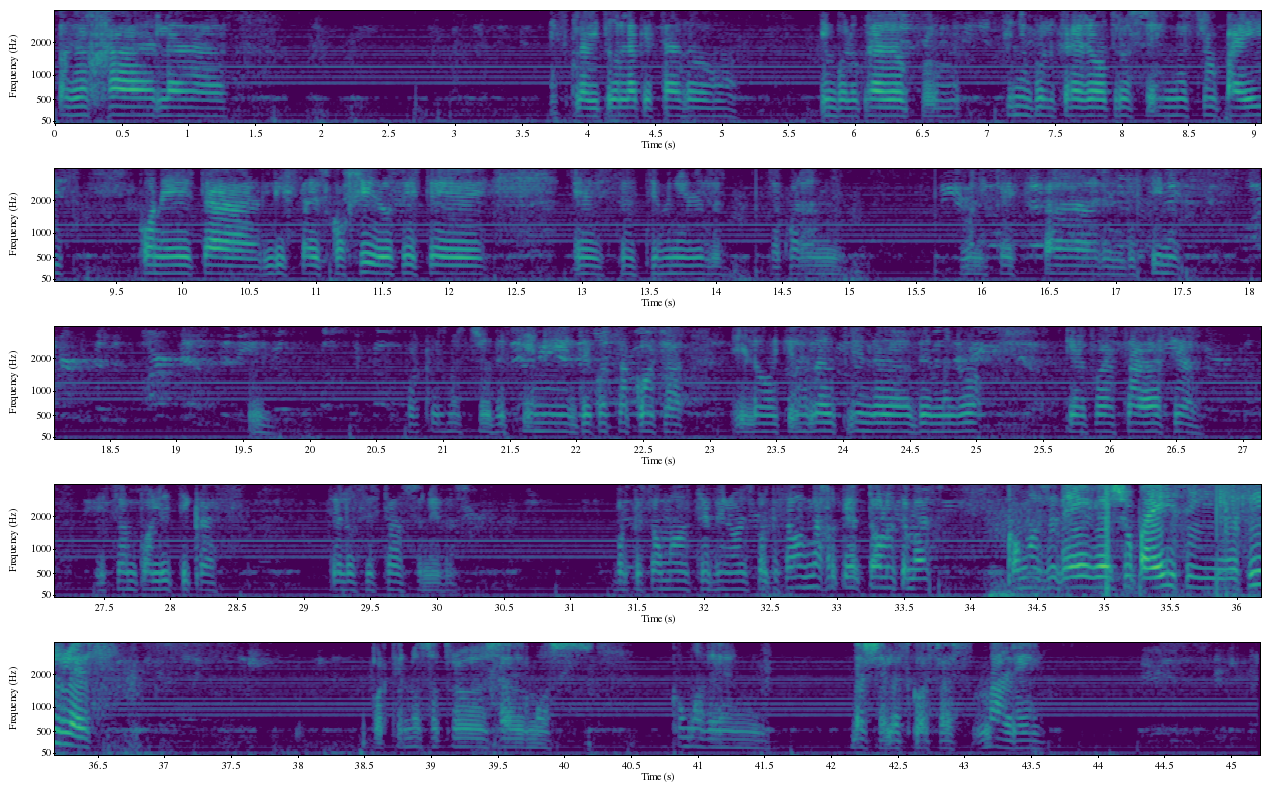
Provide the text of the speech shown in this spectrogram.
dejar la esclavitud en la que he estado involucrado sin involucrar a otros en nuestro país con esta lista de escogidos, este, este, ¿se acuerdan? Manifestar el destino. Porque es nuestro destino de costa a costa. Y luego tienes la doctrina de Monroe, que fue hasta Asia. Y son políticas de los Estados Unidos. Porque somos terminales, porque somos mejor que todos los demás. ¿Cómo se debe ver su país y decirles? Porque nosotros sabemos cómo deben verse las cosas. Madre.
